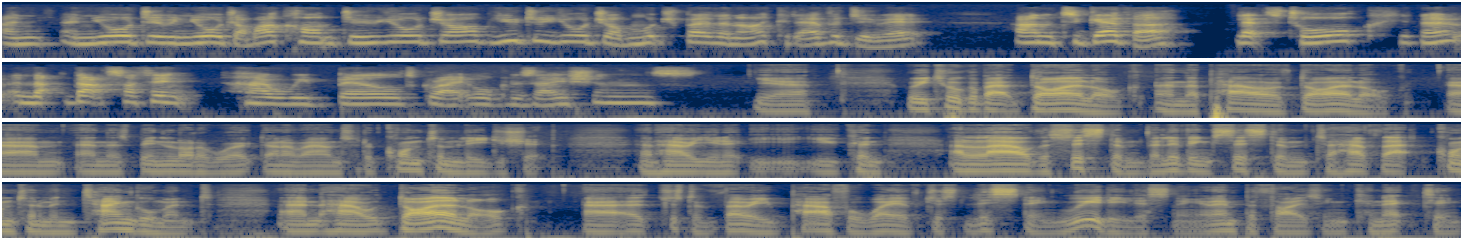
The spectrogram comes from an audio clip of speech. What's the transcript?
and and you're doing your job. I can't do your job. You do your job much better than i could ever do it. And together let's talk you know? And that, that's i think how we build great organizations. Yeah we talk about dialogue and the power of dialogue. Um, and there's been a lot of work done around sort of quantum leadership and how you know you can allow the system, the living system, to have that quantum entanglement, and how dialogue uh, just a very powerful way of just listening, really listening and empathizing, connecting,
